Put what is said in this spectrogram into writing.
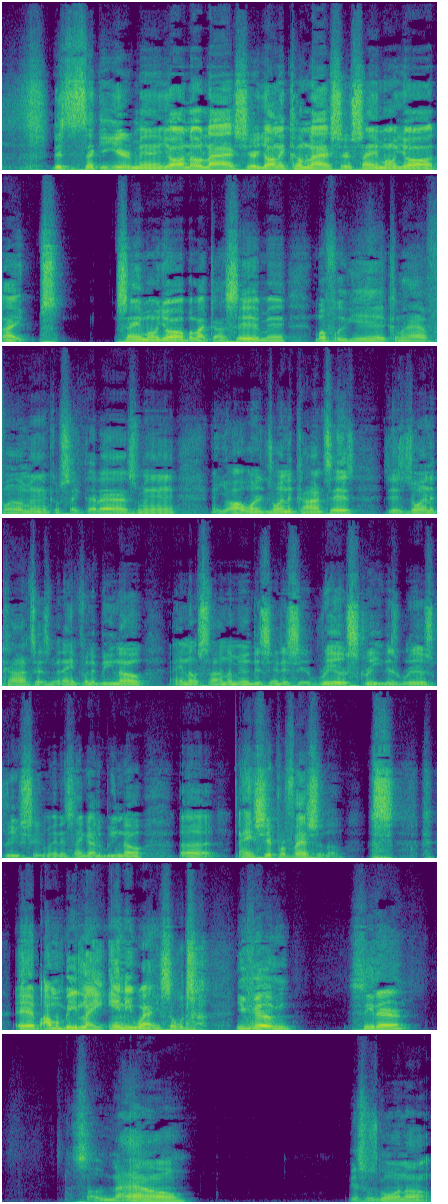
this is the second year, man. Y'all know last year. Y'all ain't come last year. Shame on y'all. Like, shame on y'all. But like I said, man, motherfucker, yeah, come have fun, man. Come shake that ass, man. And y'all want to join the contest? Just join the contest, man. Ain't finna be no, ain't no sign up, man. This shit, this shit real street. This real street shit, man. This ain't got to be no, uh, ain't shit professional. I'm gonna be late anyway. So you feel me? See there? So now, this was going on.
